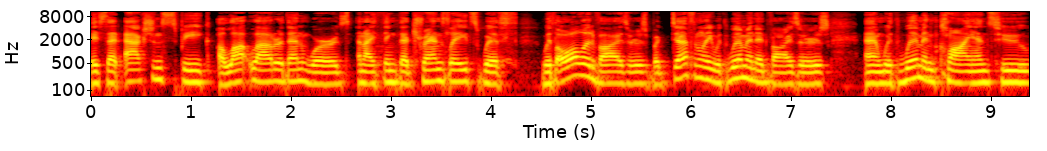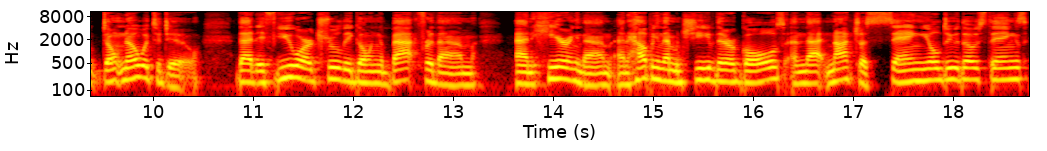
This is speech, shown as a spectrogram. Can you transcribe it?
It's that actions speak a lot louder than words, and I think that translates with with all advisors, but definitely with women advisors and with women clients who don't know what to do. That if you are truly going bat for them and hearing them and helping them achieve their goals, and that not just saying you'll do those things,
